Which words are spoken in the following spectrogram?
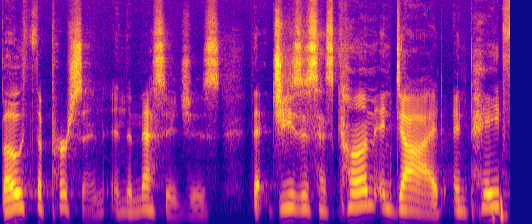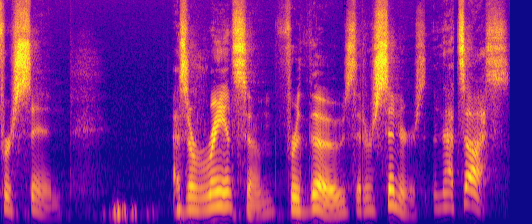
both the person and the message is that Jesus has come and died and paid for sin as a ransom for those that are sinners, and that's us.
